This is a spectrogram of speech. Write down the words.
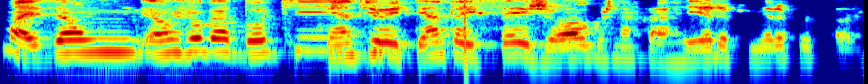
mas é um, é um jogador que. 186 jogos na carreira, primeira vitória.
